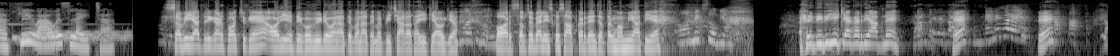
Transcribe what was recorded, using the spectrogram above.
A few hours later. सभी यात्रीगण पहुँच चुके हैं और ये देखो वीडियो बनाते बनाते मैं पीछे आ रहा था ये क्या हो गया। और सबसे पहले इसको साफ़ करते हैं जब तक मम्मी आती है। मिक्स हो गया। अरे दीदी ये क्या कर दिया आपने? है? है। है? तो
